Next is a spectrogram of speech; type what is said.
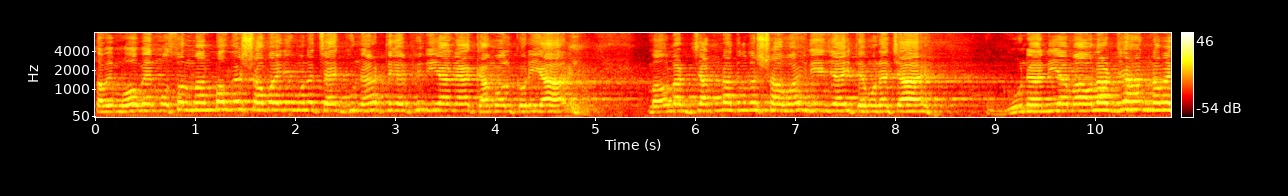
তবে মোমেন মুসলমান বলতে সবাই মনে চায় গুনার থেকে ফিরিয়া না কামল করিয়া মাওলার জান্নাত সবাই দিয়ে যাইতে মনে চায়। গুনা নিয়ে মাওলার জাহান নামে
